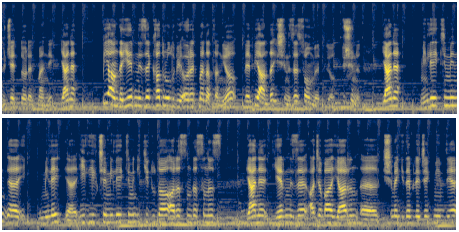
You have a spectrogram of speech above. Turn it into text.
ücretli öğretmenlik yani bir anda yerinize kadrolu bir öğretmen atanıyor ve bir anda işinize son veriliyor. Düşünün. Yani Milli Eğitim'in e, milli, e, il ilçe Milli Eğitim'in iki dudağı arasındasınız. Yani yerinize acaba yarın e, işime gidebilecek miyim diye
